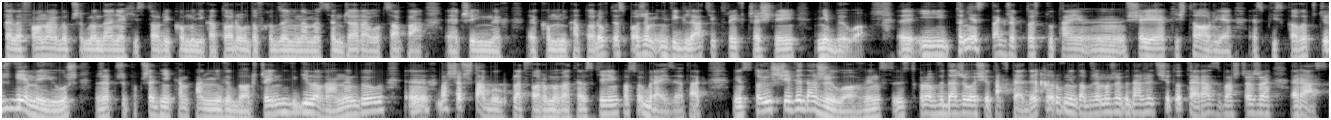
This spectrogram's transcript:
telefonach, do przeglądania historii komunikatorów, do wchodzenia na Messengera, Whatsappa czy innych komunikatorów. To jest poziom inwigilacji, której wcześniej nie było. I to nie jest tak, że ktoś tutaj sieje jakieś teorie spiskowe. Przecież wiemy już, że przy poprzedniej kampanii wyborczej inwigilowany był e, chyba szef sztabu Platformy Obywatelskiej, poseł Brejza, tak? Więc to już się wydarzyło, więc skoro wydarzyło się to wtedy, to równie dobrze może wydarzyć się to teraz, zwłaszcza, że raz,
